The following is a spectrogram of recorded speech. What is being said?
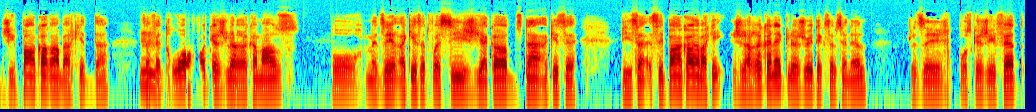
J'ai pas encore embarqué dedans. Ça hmm. fait trois fois que je le recommence pour me dire, OK, cette fois-ci, j'y accorde du temps. OK, c'est puis ça, c'est pas encore embarqué. Je reconnais que le jeu est exceptionnel. Je veux dire, pour ce que j'ai fait,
